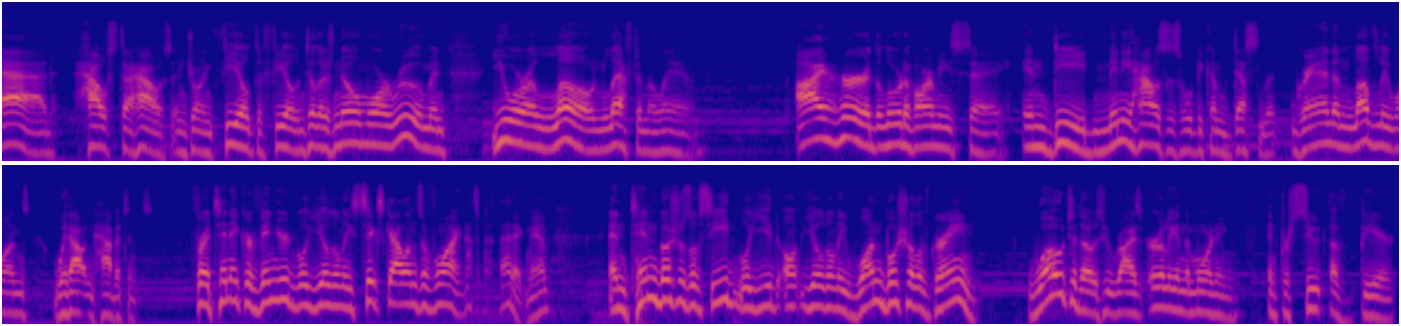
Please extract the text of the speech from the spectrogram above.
add house to house and join field to field until there's no more room and you are alone left in the land. I heard the Lord of armies say, Indeed, many houses will become desolate, grand and lovely ones without inhabitants. For a 10 acre vineyard will yield only six gallons of wine. That's pathetic, man. And 10 bushels of seed will yield only one bushel of grain. Woe to those who rise early in the morning in pursuit of beer,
